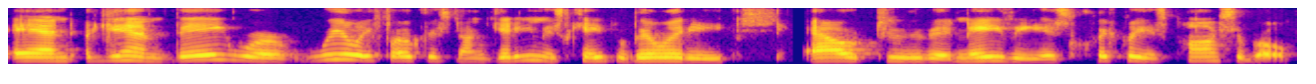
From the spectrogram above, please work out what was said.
And again, they were really focused on getting this capability out to the Navy as quickly as possible.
